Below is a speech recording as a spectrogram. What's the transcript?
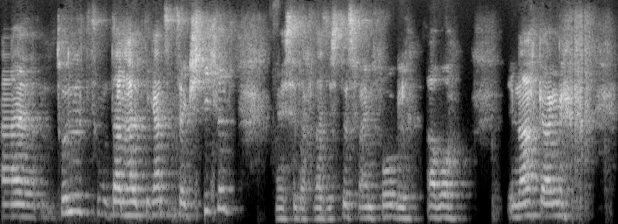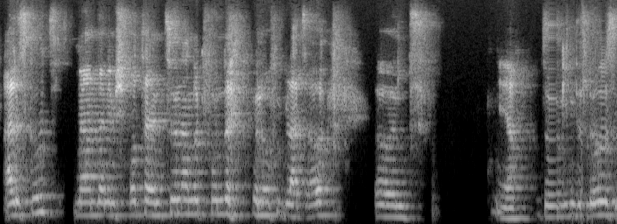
Äh, tunnelt und dann halt die ganze Zeit gestichelt. Und ich dachte, was ist das für ein Vogel? Aber im Nachgang alles gut. Wir haben dann im Sportheim zueinander gefunden und auf dem Platz auch. Und ja, so ging das los.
